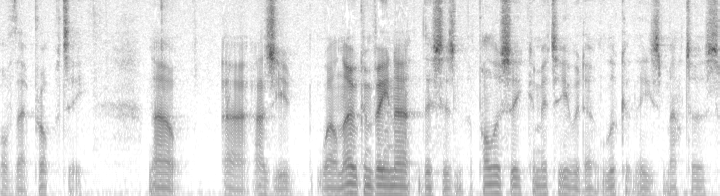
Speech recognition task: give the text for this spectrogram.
of their property. Now, uh, as you well know, Convener, this isn't a policy committee. We don't look at these matters,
